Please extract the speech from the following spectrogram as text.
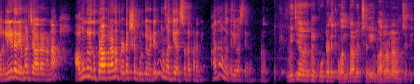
ஒரு லீடர் எமர்ஜ் ஆகிறாங்கன்னா அவங்களுக்கு ப்ராப்பரான ப்ரொடெக்ஷன் கொடுக்க வேண்டியது ஒரு மத்திய அரசோட கடமை. அதை அவங்க தெளிவாக செய்கிறாங்க அவ்வளோ ஓகே. விஜய் அவர்கள் கூட்டணிக்கு வந்தாலும் சரி வரலனாலும் சரி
